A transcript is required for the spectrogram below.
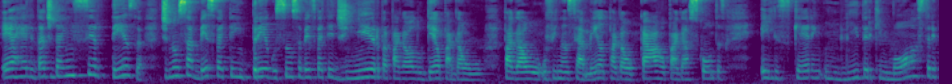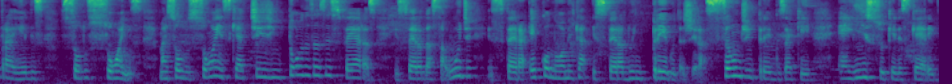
É a realidade da incerteza, de não saber se vai ter emprego, se não saber se vai ter dinheiro para pagar o aluguel, pagar o, pagar o financiamento, pagar o carro, pagar as contas. Eles querem um líder que mostre para eles soluções, mas soluções que atingem todas as esferas: esfera da saúde, esfera econômica, esfera do emprego, da geração de empregos aqui. É isso que eles querem.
